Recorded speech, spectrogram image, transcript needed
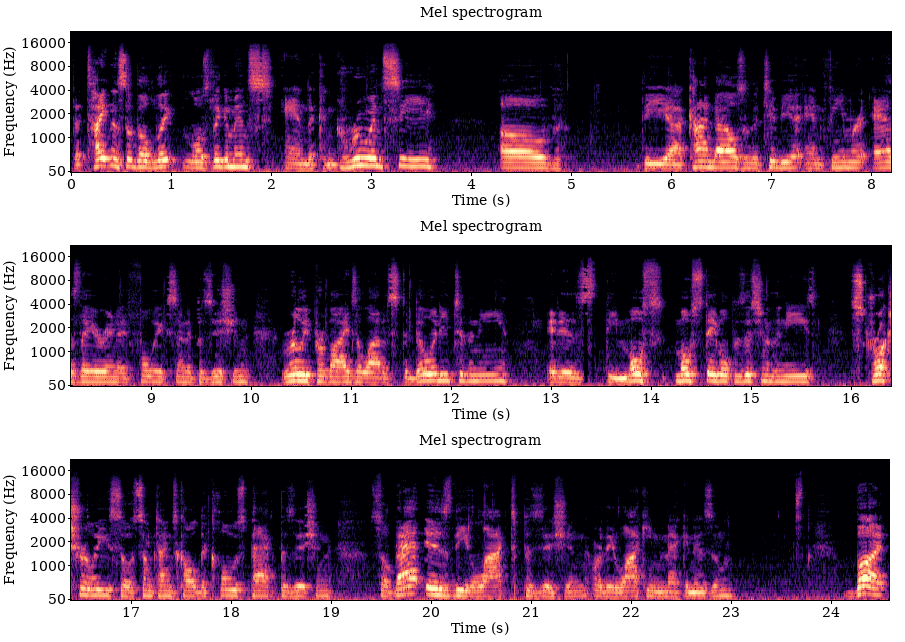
the tightness of the li those ligaments and the congruency of the uh, condyles of the tibia and femur as they are in a fully extended position really provides a lot of stability to the knee. It is the most most stable position of the knees structurally, so sometimes called the closed pack position. So that is the locked position or the locking mechanism. But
